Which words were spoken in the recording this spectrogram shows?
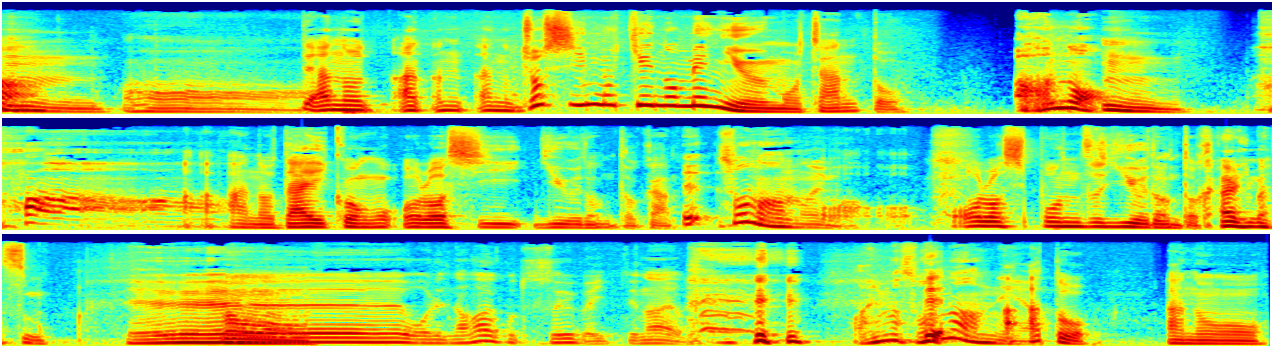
うん、あー。であのあああの女子向けのメニューもちゃんと、あんの、うん、はああの大根おろし牛丼とか。えそうなんの今？おろしポン酢牛丼とかありますもん。へえ俺長いことそういえば言ってないわ。あ今そんなんねや。ああとあの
